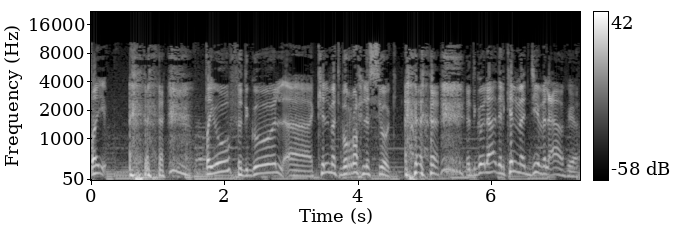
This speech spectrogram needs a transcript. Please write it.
طيب طيوف تقول آه كلمة بنروح للسوق. تقول هذه الكلمة تجيب العافية.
